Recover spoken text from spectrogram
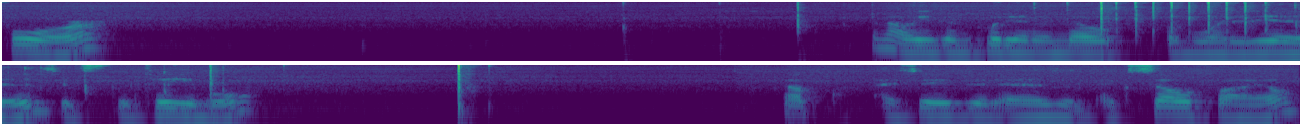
four. And I'll even put in a note of what it is. It's the table. I saved it as an Excel file.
